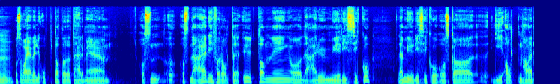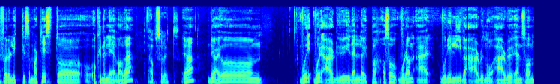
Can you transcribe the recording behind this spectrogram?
Og så var jeg veldig opptatt av dette her med åssen det er i forhold til utdanning, og det er jo mye risiko. Det er mye risiko å skal gi alt en har for å lykkes som artist, og, og, og kunne leve av det. Absolutt. Ja, du er jo hvor, hvor er du i den løypa? Altså, er, hvor i livet er du nå? Er du en sånn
